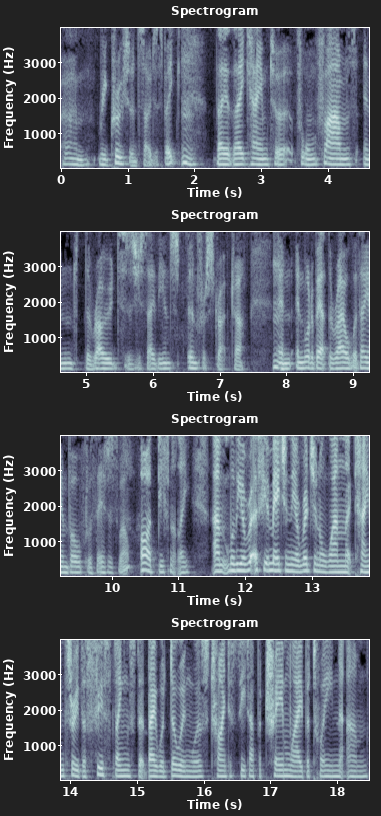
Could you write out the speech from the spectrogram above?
um, recruited, so to speak, mm. They they came to form farms and the roads, as you say, the in- infrastructure. Mm. And and what about the rail? Were they involved with that as well? Oh, definitely. Um, well, the, if you imagine the original one that came through, the first things that they were doing was trying to set up a tramway between um,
